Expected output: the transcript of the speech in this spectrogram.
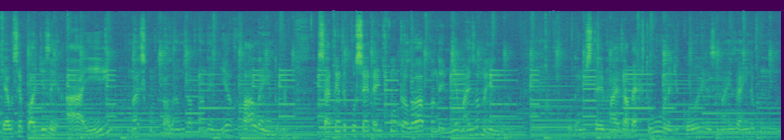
que aí você pode dizer, aí nós controlamos a pandemia valendo. Né? 70% a gente controlou a pandemia mais ou menos. Né? Podemos ter mais abertura de coisas, mas ainda com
